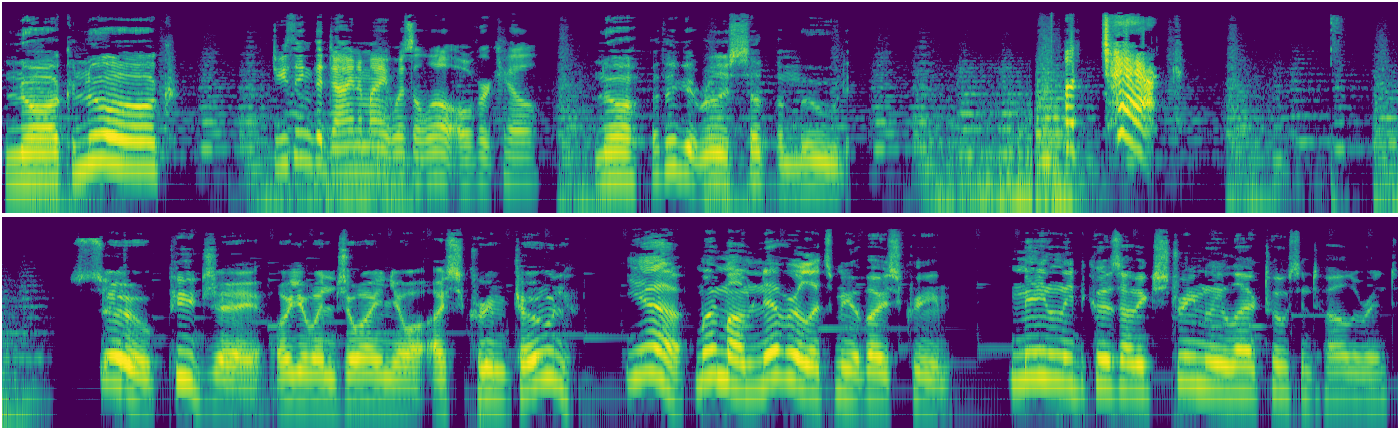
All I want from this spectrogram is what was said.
Knock, knock. Do you think the dynamite was a little overkill? No, I think it really set the mood. Attack! So, PJ, are you enjoying your ice cream cone? Yeah, my mom never lets me have ice cream. Mainly because I'm extremely lactose intolerant.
